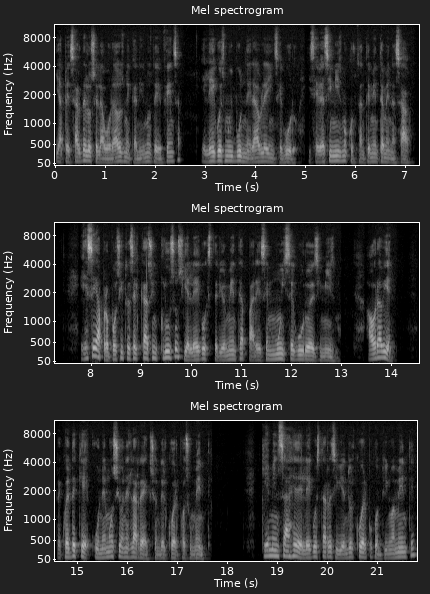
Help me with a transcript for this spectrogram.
y a pesar de los elaborados mecanismos de defensa, el ego es muy vulnerable e inseguro y se ve a sí mismo constantemente amenazado. Ese a propósito es el caso incluso si el ego exteriormente aparece muy seguro de sí mismo. Ahora bien, recuerde que una emoción es la reacción del cuerpo a su mente. ¿Qué mensaje del ego está recibiendo el cuerpo continuamente?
